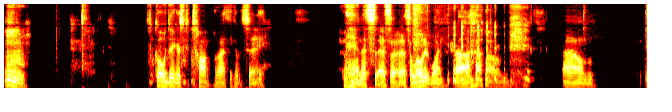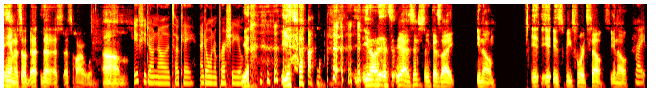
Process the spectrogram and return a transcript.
Mm. If gold diggers could talk, what do I think it would say? Man, that's that's a that's a loaded one. uh, um, um, damn, that's a that, that, that's that's a hard one. Um, If you don't know, it's okay. I don't want to pressure you. Yeah. yeah, you know, it's yeah, it's interesting because like you know, it, it it speaks for itself. You know, Right.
